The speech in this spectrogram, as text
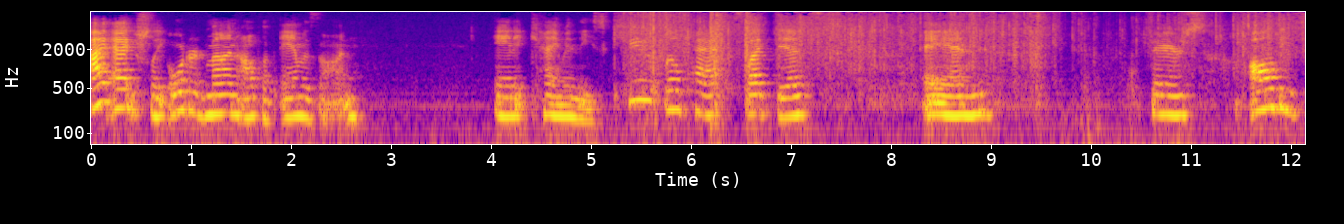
I actually ordered mine off of Amazon and it came in these cute little packs like this and there's all these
